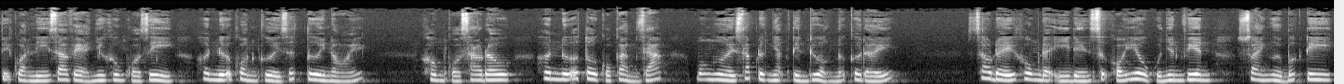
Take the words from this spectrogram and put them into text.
Vị quản lý ra vẻ như không có gì, hơn nữa còn cười rất tươi nói. Không có sao đâu, hơn nữa tôi có cảm giác mọi người sắp được nhận tiền thưởng nữa cơ đấy. Sau đấy không để ý đến sự khó hiểu của nhân viên, xoay người bước đi,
